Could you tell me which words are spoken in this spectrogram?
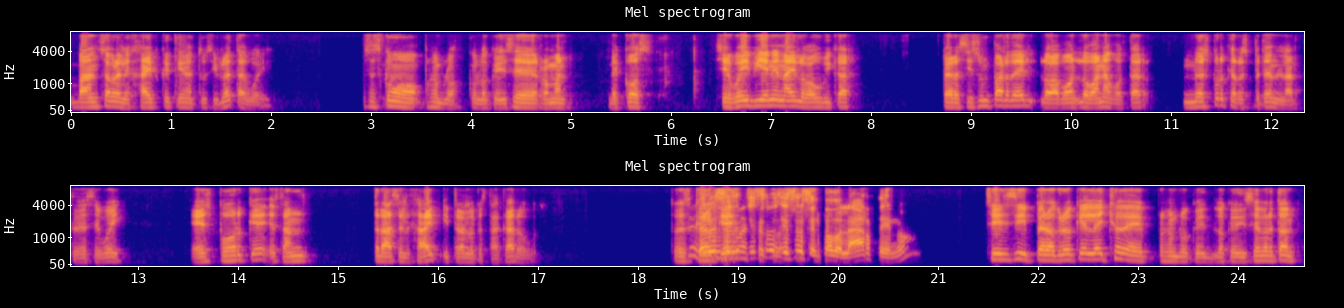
van sobre el hype que tiene tu silueta, güey. O sea, es como, por ejemplo, con lo que dice Román, de Cos. Si el güey viene, nadie lo va a ubicar. Pero si es un par de él, lo, va- lo van a agotar. No es porque respeten el arte de ese güey. Es porque están tras el hype y tras lo que está caro, güey. Entonces Sí, creo Pero que... eso, eso- eso es en todo el arte, ¿no? Sí, sí, sí, pero creo que el hecho de, por ejemplo, que lo que dice Bretón,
